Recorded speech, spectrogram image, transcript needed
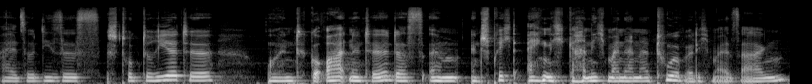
Also dieses strukturierte und geordnete, das ähm, entspricht eigentlich gar nicht meiner Natur, würde ich mal sagen.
